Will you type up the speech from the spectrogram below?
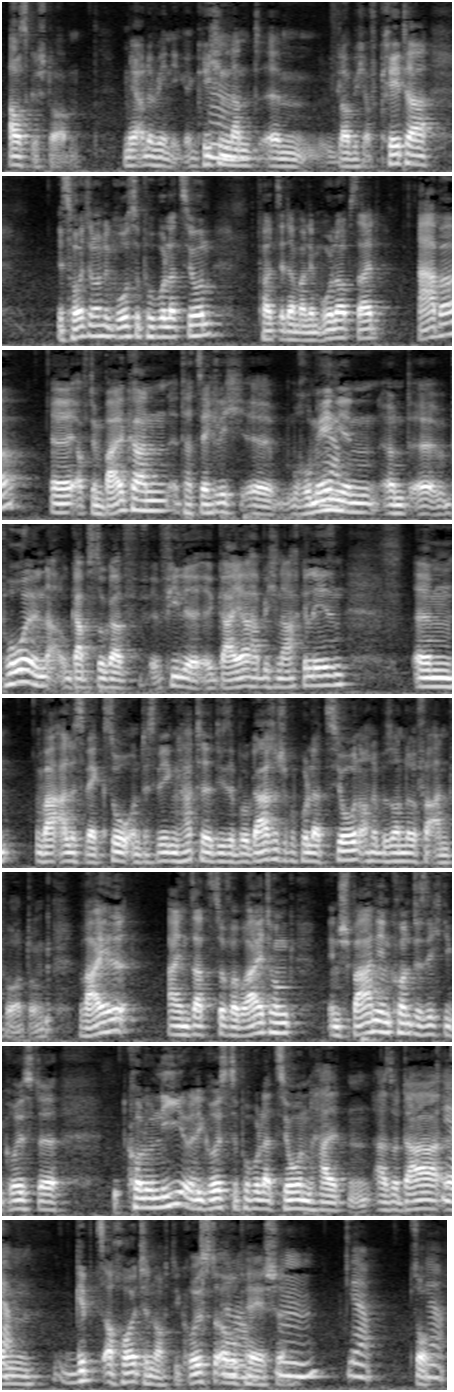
ausgestorben. Mehr oder weniger. Griechenland, ähm, glaube ich, auf Kreta ist heute noch eine große Population, falls ihr da mal im Urlaub seid. Aber äh, auf dem Balkan tatsächlich äh, Rumänien und äh, Polen gab es sogar viele äh, Geier, habe ich nachgelesen. Ähm, war alles weg. So, und deswegen hatte diese bulgarische Population auch eine besondere Verantwortung. Weil ein Satz zur Verbreitung, in Spanien konnte sich die größte Kolonie oder die größte Population halten. Also da Ja. ähm, gibt es auch heute noch die größte Genau. europäische. Mhm. Ja, So. ja.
